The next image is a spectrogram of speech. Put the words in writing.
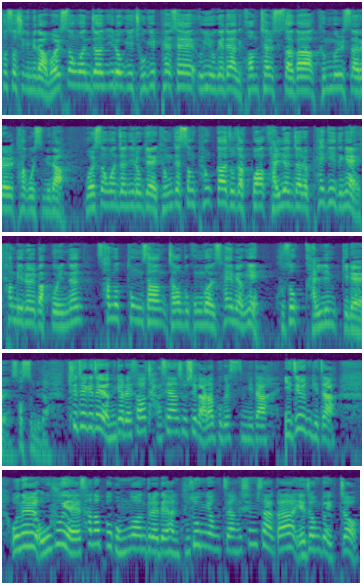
첫 소식입니다. 월성 원전 1호기 조기 폐쇄 의혹에 대한 검찰 수사가 급물살을 타고 있습니다. 월성 원전 1호기의 경제성 평가 조작과 관련 자료 폐기 등의 혐의를 받고 있는 산업통상 자원부 공무원 3명이 구속 갈림길에 섰습니다. 취재 기자 연결해서 자세한 소식 알아보겠습니다. 이지훈 기자, 오늘 오후에 산업부 공무원들에 대한 구속영장 심사가 예정돼 있죠?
